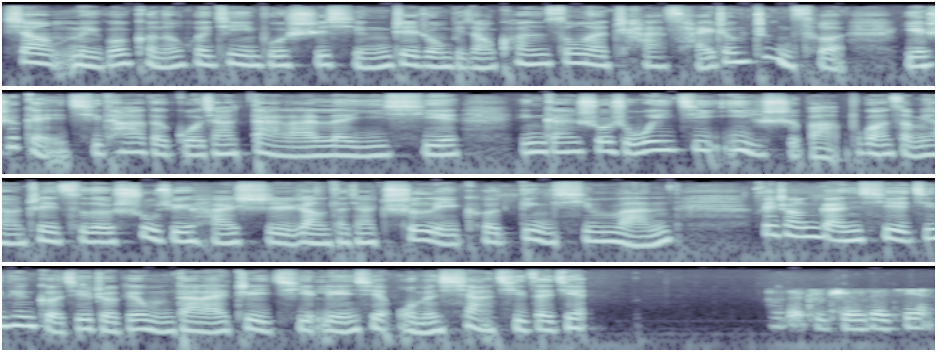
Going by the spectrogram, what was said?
像美国可能会进一步实行这种比较宽松的财财政政策，也是给其他的国家带来了一些应该说是危机意识吧。不管怎么样，这次的数据还是让大家吃了一颗定心丸。非常感谢今天葛记者给我们带来这一期连线，我们下期再见。好的，主持人再见。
